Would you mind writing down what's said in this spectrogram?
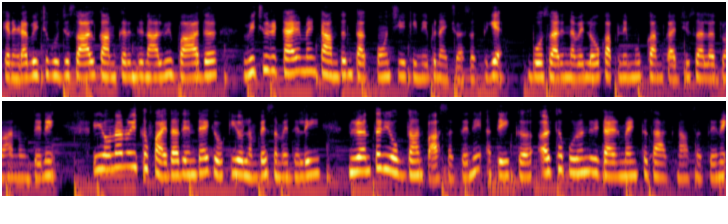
ਕੈਨੇਡਾ ਵਿੱਚ ਕੁਝ ਸਾਲ ਕੰਮ ਕਰਨ ਦੇ ਨਾਲ ਵੀ ਬਾਅਦ ਵਿੱਚ ਰਿਟਾਇਰਮੈਂਟ ਆਮਦਨ ਤੱਕ ਪਹੁੰਚ ਯਕੀਨੀ ਬਣਾਈ ਜਾ ਸਕਦੀ ਹੈ। ਬਹੁਤ ਸਾਰੇ ਨਵੇਂ ਲੋਕ ਆਪਣੇ ਮੁੱਖ ਕੰਮਕਾਜੀ ਸਾਲਾਂ ਦੌਰਾਨ ਹੁੰਦੇ ਨੇ। ਇਹ ਉਹਨਾਂ ਨੂੰ ਇੱਕ ਫਾਇਦਾ ਦਿੰਦਾ ਹੈ ਕਿਉਂਕਿ ਉਹ ਲੰਬੇ ਸਮੇਂ ਦੇ ਲਈ ਨਿਰੰਤਰ ਯੋਗਦਾਨ ਪਾ ਸਕਦੇ ਨੇ ਅਤੇ ਇੱਕ ਅਰਥਪੂਰਨ ਰਿਟਾਇਰਮੈਂਟ ਆਧਾਰ ਬਣਾ ਸਕਦੇ ਨੇ।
